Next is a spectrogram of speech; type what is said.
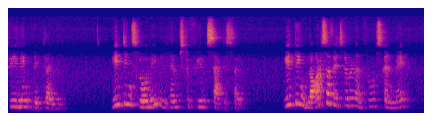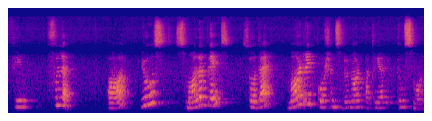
feeling deprived. Eating slowly will helps to feel satisfied. Eating lots of vegetables and fruits can make feel fuller or use smaller plates so that moderate portions do not appear too small.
